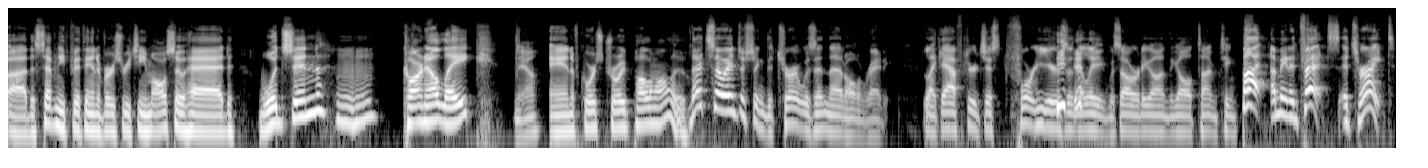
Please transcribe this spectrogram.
uh, the 75th anniversary team also had Woodson, Mm-hmm. Carnell Lake, Yeah. and of course Troy Polamalu. That's so interesting. Detroit was in that already. Like after just four years in the league, was already on the all-time team. But I mean, it fits. It's right.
